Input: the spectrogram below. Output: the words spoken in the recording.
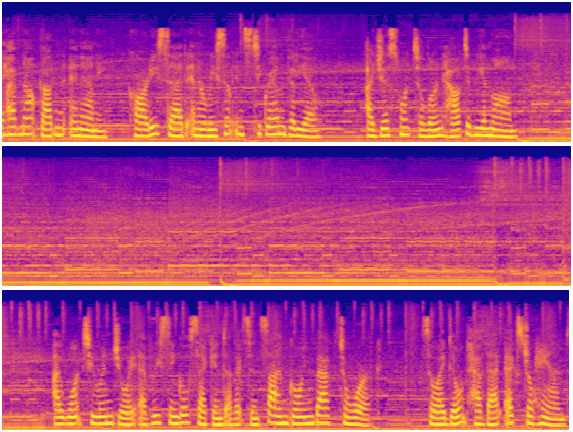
I have not gotten an nanny, Cardi said in a recent Instagram video. I just want to learn how to be a mom. I want to enjoy every single second of it since I'm going back to work. So I don't have that extra hand.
